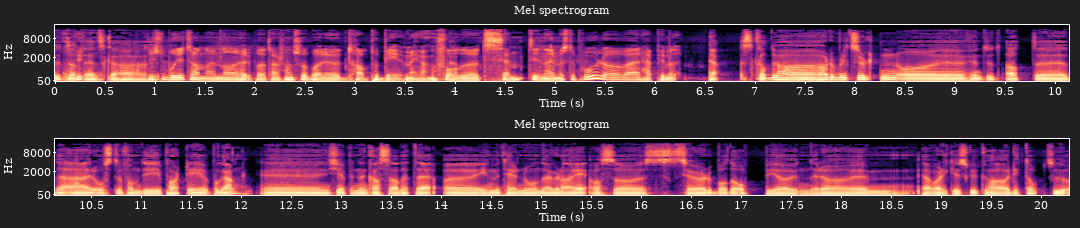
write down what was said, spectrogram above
ja. den skal Hvis du bor i Trondheim nå og hører på dette, sånn, så bare ta det på BU med en gang få det sendt til nærmeste pol, og vær happy med det. Ja. Skal du ha, har du blitt sulten og øh, funnet ut at øh, det er ostefondue-party på gang? Eh, kjøp inn en kasse av dette, inviter noen du er glad i, og så søl både oppi og under og Ja, var det ikke, skulle du ikke ha litt opp, skulle,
